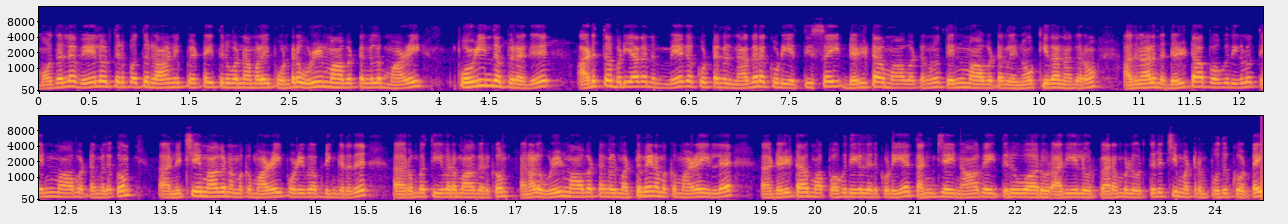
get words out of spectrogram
முதல்ல வேலூர் திருப்பத்தூர் ராணிப்பேட்டை திருவண்ணாமலை போன்ற உள் மாவட்டங்களில் மழை பொழிந்த பிறகு அடுத்தபடியாக அந்த மேகக்கூட்டங்கள் நகரக்கூடிய திசை டெல்டா மாவட்டங்களும் தென் மாவட்டங்களை நோக்கி தான் நகரும். அதனால இந்த டெல்டா பகுதிகளும் தென் மாவட்டங்களுக்கும் நிச்சயமாக நமக்கு மழை பொழிவு அப்படிங்கிறது ரொம்ப தீவிரமாக இருக்கும். அதனால உள் மாவட்டங்கள் மட்டுமே நமக்கு மழை இல்லை. டெல்டா மா பகுதிகளில் இருக்கக்கூடிய தஞ்சை நாகை திருவாரூர் அரியலூர் பெரம்பலூர் திருச்சி மற்றும் புதுக்கோட்டை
